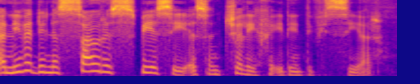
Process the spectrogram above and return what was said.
'n Nuwe dinosourus spesies is in Chili geïdentifiseer.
